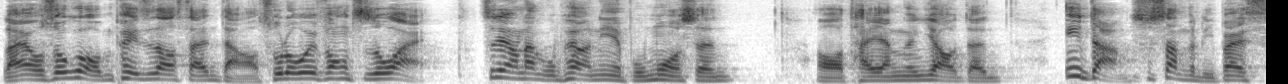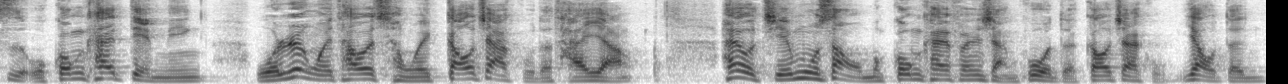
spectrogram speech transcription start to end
来，我说过我们配置到三档啊，除了微风之外，这两档股票你也不陌生哦，台阳跟耀灯。一档是上个礼拜四我公开点名，我认为它会成为高价股的台阳，还有节目上我们公开分享过的高价股耀灯。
